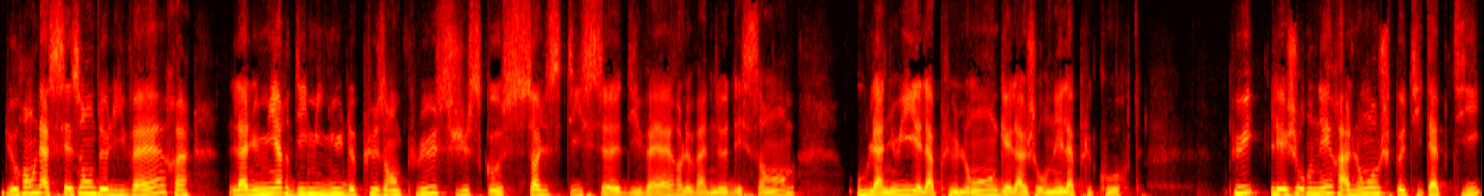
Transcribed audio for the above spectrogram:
Durant la saison de l'hiver, la lumière diminue de plus en plus jusqu'au solstice d'hiver, le 22 décembre, où la nuit est la plus longue et la journée la plus courte. Puis les journées rallongent petit à petit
